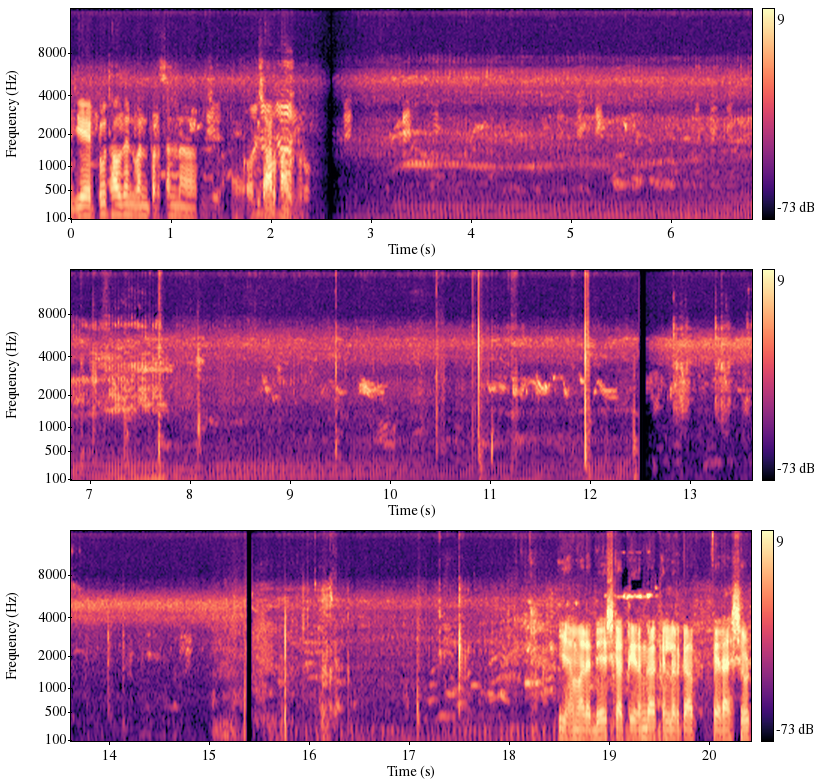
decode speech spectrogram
ये टू थाउज़ेंड वन पर्सन और चार पाँच ये हमारे देश का तिरंगा कलर का पैराशूट।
